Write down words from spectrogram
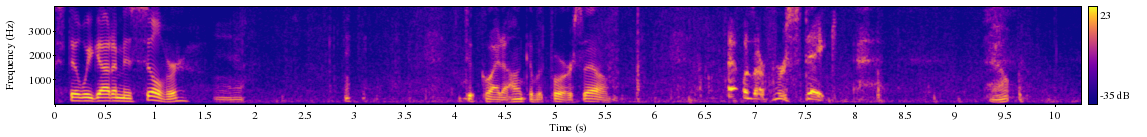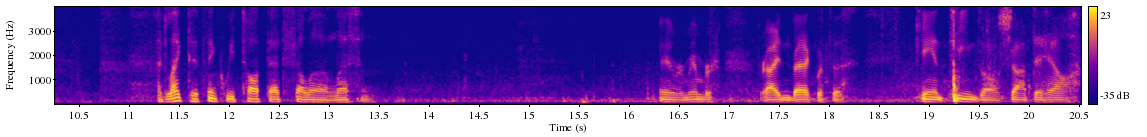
still we got him his silver. Yeah. took quite a hunk of it for ourselves. That was our first stake. Yeah. I'd like to think we taught that fella a lesson. I remember riding back with the canteens all shot to hell,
